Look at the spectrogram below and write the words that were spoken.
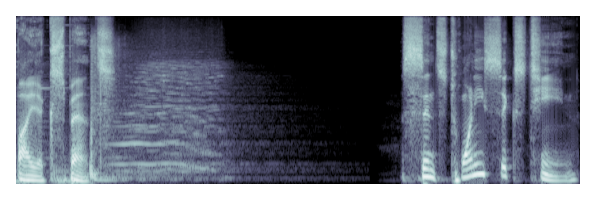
by Expense. Since 2016,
